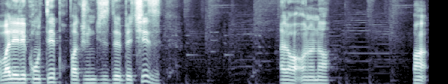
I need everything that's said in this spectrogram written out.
On va aller les compter pour pas que je ne dise de bêtises. Alors, on en a enfin,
